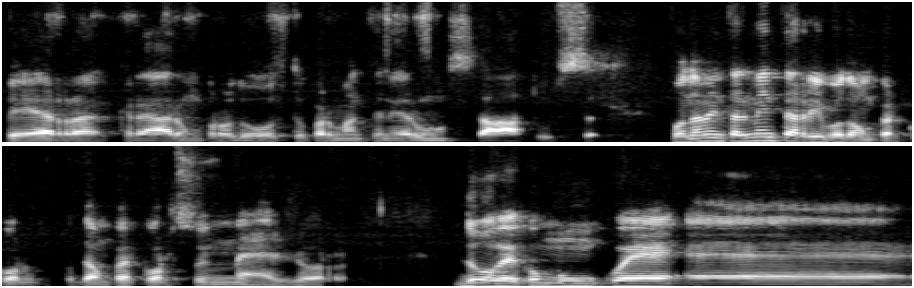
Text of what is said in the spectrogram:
per creare un prodotto, per mantenere uno status. Fondamentalmente arrivo da un, percor- da un percorso in major, dove comunque eh,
